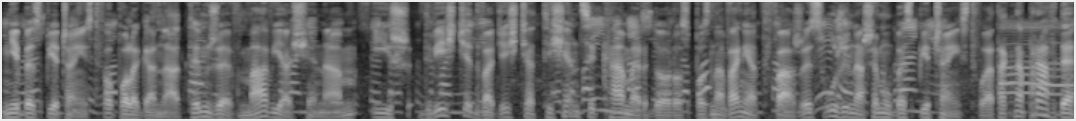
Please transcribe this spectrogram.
Niebezpieczeństwo polega na tym, że wmawia się nam, iż 220 tysięcy kamer do rozpoznawania twarzy służy naszemu bezpieczeństwu, a tak naprawdę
